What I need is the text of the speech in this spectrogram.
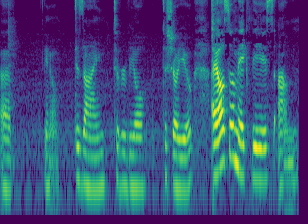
uh, you know, design to reveal, to show you. I also make these um,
